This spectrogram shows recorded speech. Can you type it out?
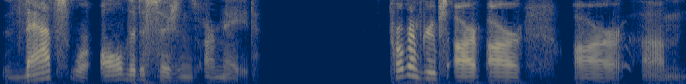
that's where all the decisions are made. Program groups are are are um,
